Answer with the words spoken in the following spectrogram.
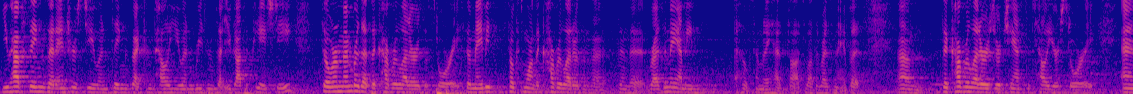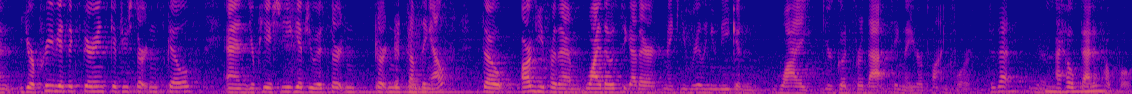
you have things that interest you and things that compel you and reasons that you got the PhD. So remember that the cover letter is a story. So maybe focus more on the cover letter than the than the resume. I mean, I hope somebody has thoughts about the resume, but um, the cover letter is your chance to tell your story. And your previous experience gives you certain skills, and your PhD gives you a certain certain something else. So argue for them why those together make you really unique and why you're good for that thing that you're applying for. Does that? Yeah. I hope that is helpful.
